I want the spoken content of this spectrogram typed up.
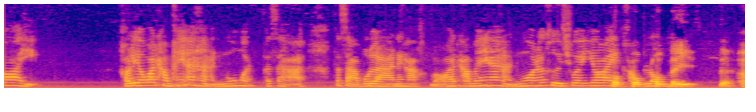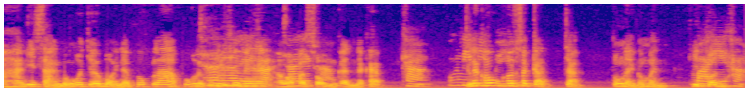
ย่อยเขาเรียกว่าทำให้อาหารงวดภาษาภาษาโบราณนะคะบอกว่าทำให้อาหารงวดก็คือช่วยย่อยพบขัพบบลพบมในอาหารอีสานผมก็เจอบ่อยนะพวกลาบพวกอะไรพวกนี้ใช่ใช่ไหมฮะค่ะเอามาใช่ผสมค่ะกันนะครับค่ะพวกนี้แล้วเขามีประโยเขาชน์สกัดจากตรงไหนของมันที่ใบต้นค่ะ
